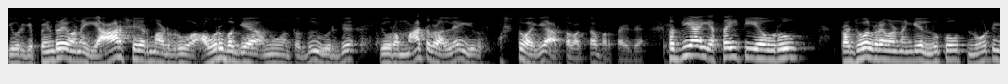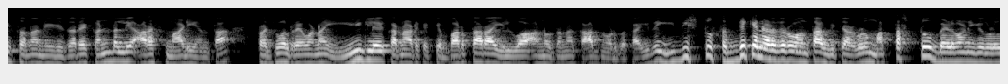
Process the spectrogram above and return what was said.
ಇವರಿಗೆ ಪೆನ್ ಡ್ರೈವನ್ನು ಯಾರು ಶೇರ್ ಮಾಡಿದ್ರು ಅವ್ರ ಬಗ್ಗೆ ಅನ್ನುವಂಥದ್ದು ಇವರಿಗೆ ಇವರ ಮಾತುಗಳಲ್ಲೇ ಇವ್ರು ಸ್ಪಷ್ಟವಾಗಿ ಅರ್ಥವಾಗ್ತಾ ಬರ್ತಾ ಇದೆ. ಸದ್ಯ ಎಸ್ ಐ ಟಿ ಅವರು ಪ್ರಜ್ವಲ್ ರೇವಣ್ಣಗೆ ಲುಕೌಟ್ ನೋಟಿಸನ್ನು ನೀಡಿದ್ದಾರೆ. ಕಂಡಲ್ಲಿ ಅರೆಸ್ಟ್ ಮಾಡಿ ಅಂತ ಪ್ರಜ್ವಲ್ ರೇವಣ್ಣ ಈಗಲೇ ಕರ್ನಾಟಕಕ್ಕೆ ಬರ್ತಾರಾ ಇಲ್ವಾ ಅನ್ನೋದನ್ನು ಕಾದು ನೋಡಬೇಕಾಗಿದೆ. ಇದಿಷ್ಟು ಸದ್ಯಕ್ಕೆ ನಡೆದಿರುವಂಥ ವಿಚಾರಗಳು, ಮತ್ತಷ್ಟು ಬೆಳವಣಿಗೆಗಳು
